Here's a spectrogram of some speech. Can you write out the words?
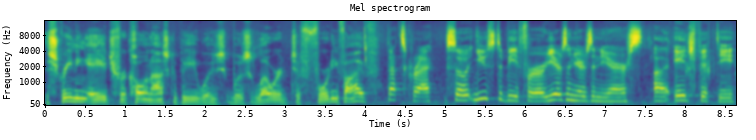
the screening age for colonoscopy was, was lowered to 45? That's correct. So it used to be for years and years and years, uh, age 50.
